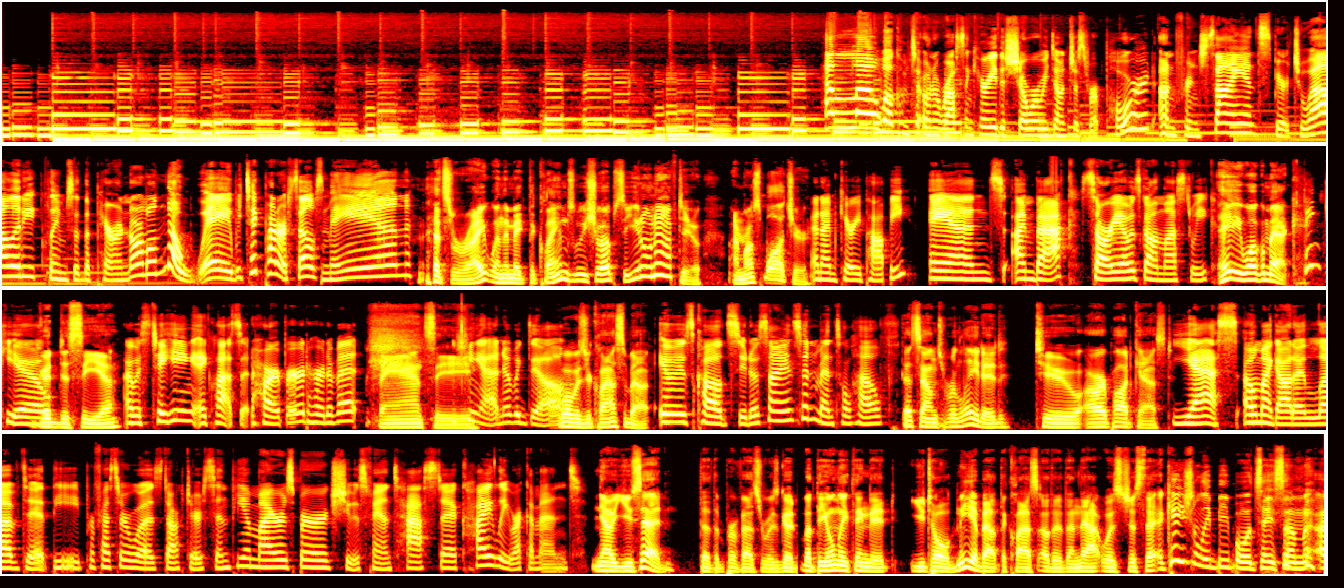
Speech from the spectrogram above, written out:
Hello, Ross and Carrie, the show where we don't just report on fringe science, spirituality, claims of the paranormal. No way, we take part ourselves, man. That's right. When they make the claims, we show up so you don't have to. I'm Ross Blocher. And I'm Carrie Poppy, and I'm back. Sorry I was gone last week. Hey, welcome back. Thank you. Good to see you. I was taking a class at Harvard. Heard of it? Fancy. yeah, no big deal. What was your class about? it was called Pseudoscience and Mental Health. That sounds related to our podcast. Yes. Oh my God, I loved it. The professor was Dr. Cynthia Myersberg. She was fantastic. Highly recommend. Now, you said that the professor was good, but the only thing that you told me about the class other than that was just that occasionally people would say some uh,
